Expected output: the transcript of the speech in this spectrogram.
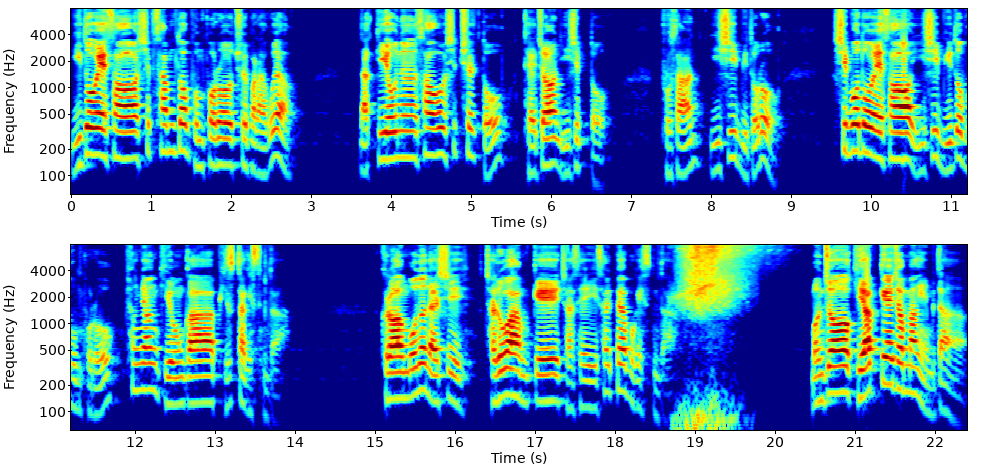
2도에서 13도 분포로 출발하고요. 낮 기온은 서울 17도, 대전 20도, 부산 22도로 15도에서 22도 분포로 평년 기온과 비슷하겠습니다. 그럼 오늘 날씨 자료와 함께 자세히 살펴보겠습니다. 먼저 기압계 전망입니다.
